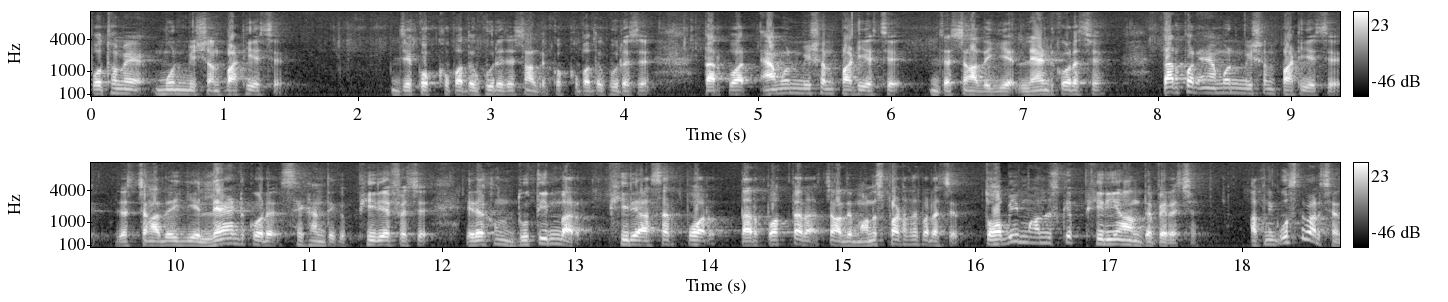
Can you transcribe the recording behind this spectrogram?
প্রথমে মুন মিশন পাঠিয়েছে, যে কক্ষপথে ঘুরেছে, চাঁদের কক্ষপথে ঘুরেছে। তারপর এমন মিশন পাঠিয়েছে, যা চাঁদে গিয়ে ল্যান্ড করেছে। তারপর এমন মিশন পাঠিয়েছে যা চাঁদে গিয়ে ল্যান্ড করে সেখান থেকে ফিরে এসেছে। এরকম দু, তিনবার ফিরে আসার পর, তারপর তারা চাঁদে মানুষ পাঠাতে পেরেছে। তবেই মানুষকে ফিরিয়ে আনতে পেরেছে। আপনি বুঝতে পারছেন?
